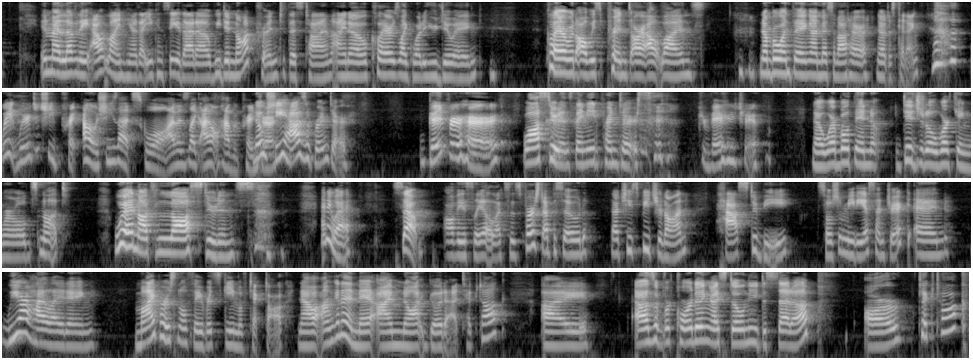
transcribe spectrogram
in my lovely outline here that you can see that uh, we did not print this time. I know Claire's like, what are you doing? Claire would always print our outlines. Number one thing I miss about her. No, just kidding. Wait, where did she print? Oh, she's at school. I was like, I don't have a printer. No, she has a printer. Good for her. Law students, they need printers. Very true. No, we're both in digital working worlds, not. We're not law students. Anyway, so obviously Alexxa's first episode that she's featured on has to be social media centric, and we are highlighting my personal favorite scheme of TikTok. Now, I'm gonna admit I'm not good at TikTok. I, as of recording, I still need to set up our TikTok.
